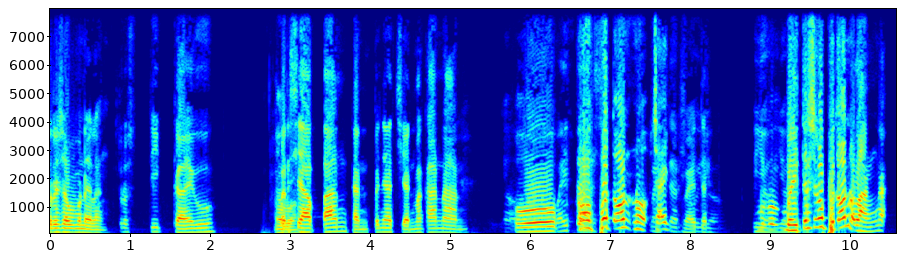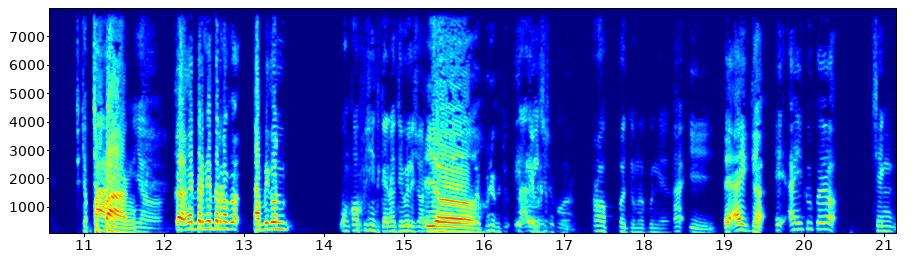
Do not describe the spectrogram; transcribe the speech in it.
Terus apa menelang? Terus tiga itu Apa? persiapan dan penyajian makanan. Oh, Waiters. robot ono, cai. Waiter. Iya, iya. Waiters robot ono lang. Nak Jepang. Jepang. Iya. kok ngeter-ngeter kok tapi kon Wong kopi sing dikene dhewe lho sono. iya Nak sepur. Robot yang mlebune. AI. AI gak AI ku koyo sing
